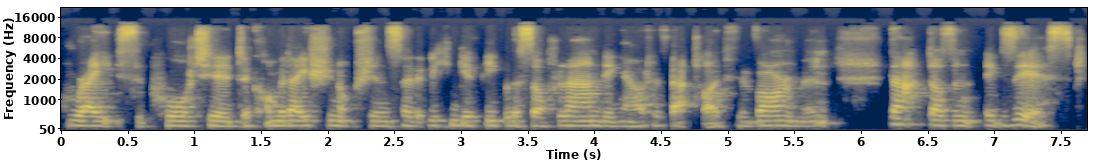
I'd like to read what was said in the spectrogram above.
great supported accommodation option so that we can give people a soft landing out of that type of environment, that doesn't exist.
